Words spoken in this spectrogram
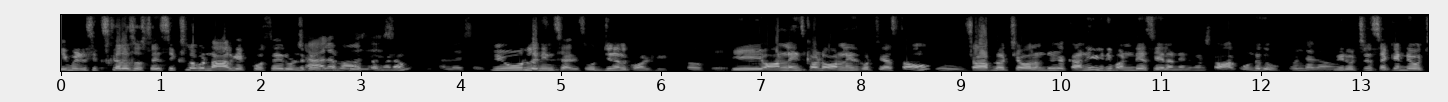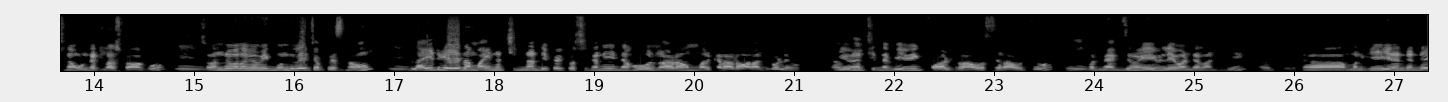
limited six colours వస్తాయి సిక్స్లో కూడా నాలుగు ఎక్కువ వస్తాయి రెండు కలర్స్ వస్తాయి madam. Pure linen sarees original quality ఈ ఆన్లైన్స్ కాబట్టి ఆన్లైన్స్ కూడా చేస్తాం. షాప్లో వచ్చే వాళ్ళంటే కానీ ఇది వన్ డే సేల్ అండి ఎందుకంటే స్టాక్ ఉండదు. మీరు వచ్చిన సెకండ్ డే వచ్చినా ఉండట్లా స్టాక్ సో అందువల్ల మీకు ముందులే చెప్పేస్తాం లైట్గా ఏదైనా మైనర్ చిన్న డిఫెక్ట్ వస్తుంది కానీ హోల్ రావడం మరక రావడం అలాంటి కూడా లేవు. ఏమైనా చిన్న వీవింగ్ ఫాల్ట్ రావస్తే రావచ్చు. బట్ మాక్సిమం ఏమి లేవండి అలాంటిది మనకి ఏంటంటే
